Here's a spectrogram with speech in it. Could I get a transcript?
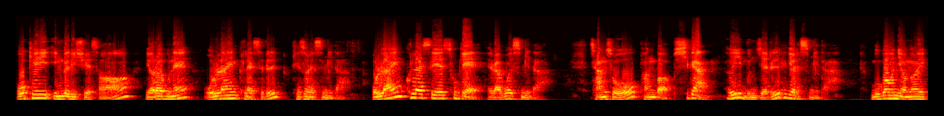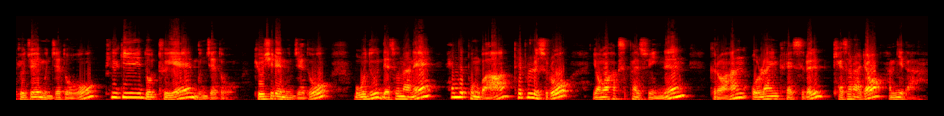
OK 잉글리쉬에서 여러분의 온라인 클래스를 개설했습니다. 온라인 클래스의 소개라고 했습니다. 장소, 방법, 시간의 문제를 해결했습니다. 무거운 영어의 교재의 문제도, 필기 노트의 문제도, 교실의 문제도 모두 내 손 안에 핸드폰과 태블릿으로 영어 학습할 수 있는 그러한 온라인 클래스를 개설하려 합니다.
